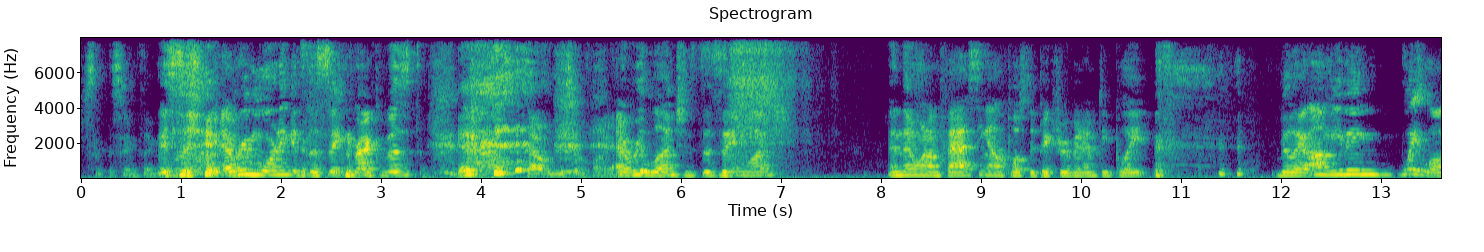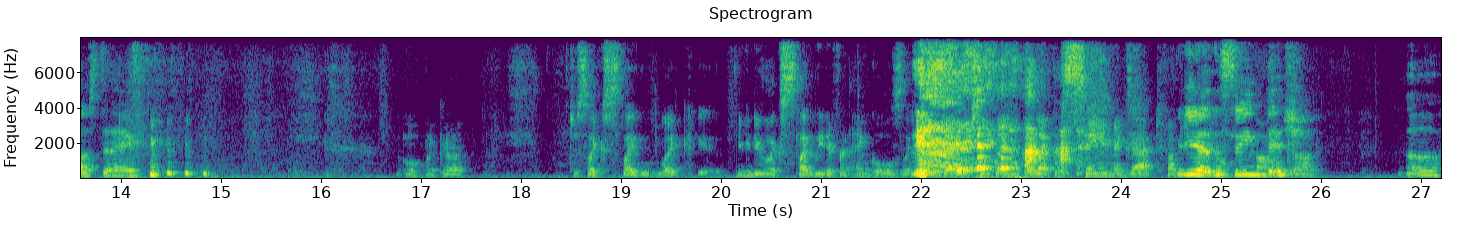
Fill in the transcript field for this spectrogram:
Just like the same thing. It's the same, every morning. It's the same breakfast. That would be so funny. every lunch it's the same lunch. And then when I'm fasting, I'll post a picture of an empty plate. Be like, I'm eating weight loss today. Oh my god. Just like slight, like you can do like slightly different angles, like every day or something, but, like the same exact fucking. Yeah, the same oh, dish. God. Oh,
